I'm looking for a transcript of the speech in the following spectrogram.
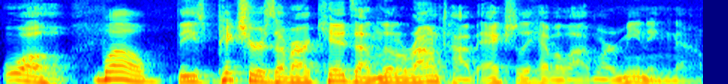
whoa, whoa these pictures of our kids on Little Round Top actually have a lot more meaning now.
